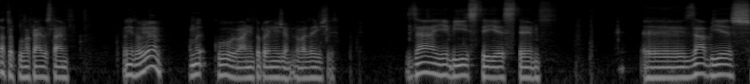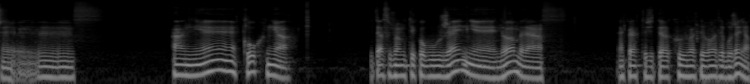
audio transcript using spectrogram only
A co kurwa kaj dostałem? To nie to wziąłem? A my, kurwa, nie to pewnie wziąłem. Dobra, zajebisty. Zajebisty jestem. Yy, zabierz. Yy, a nie, kuchnia. I teraz już mamy tylko burzenie. Dobra. Jak, to się teraz kurwa tywowa te burzenia?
